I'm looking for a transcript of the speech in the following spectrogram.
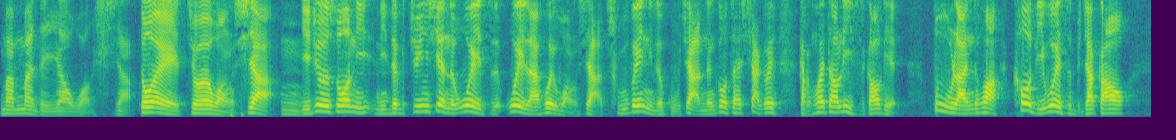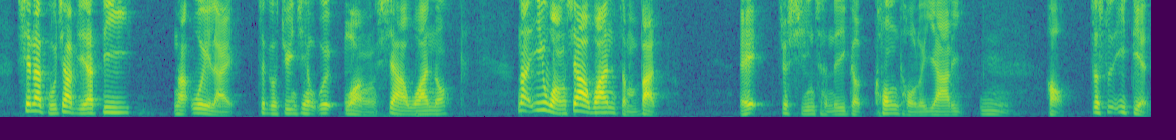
慢慢的要往下，对就会往下，嗯，也就是说你你的均线的位置未来会往下，除非你的股价能够在下个月赶快到历史高点，不然的话扣底位置比较高，现在股价比较低，那未来这个均线会往下弯哦。那一往下弯怎么办？哎，就形成了一个空头的压力。嗯，好，这是一点，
